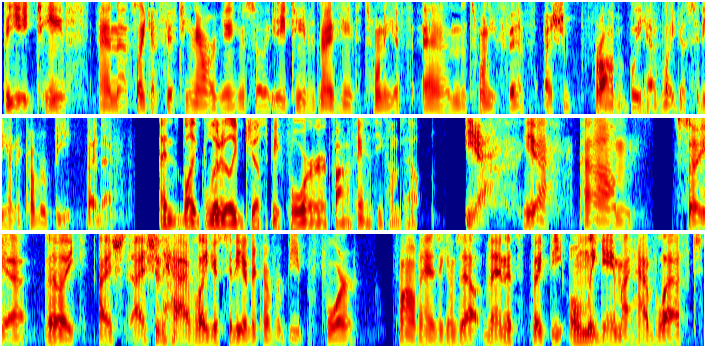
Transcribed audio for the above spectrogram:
the 18th, and that's like a 15 hour game. So the 18th, 19th, 20th, and the 25th, I should probably have Lego City Undercover beat by then. And like literally just before Final Fantasy comes out. Yeah, yeah. Um, so yeah, like I sh- I should have like a City Undercover beat before Final Fantasy comes out. Then it's like the only game I have left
